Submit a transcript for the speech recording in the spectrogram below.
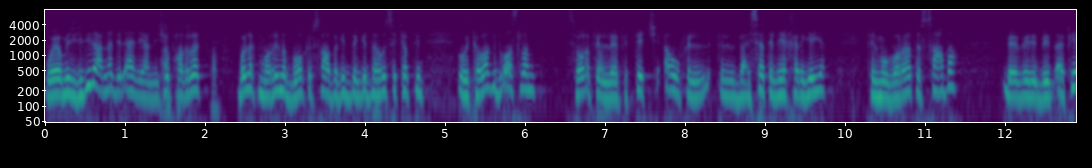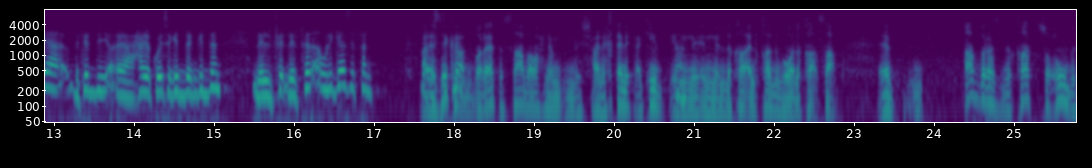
ومش جديدة على النادي الاهلي يعني شوف حضرتك بقول لك مرينا بمواقف صعبة جدا جدا. بص الكابتن وتواجده أصلا سواء في في التتش أو في في البعثات اللي هي خارجية في المباريات الصعبة بيبقى فيها بتدي آه، حاجة كويسة جدا جدا للف- للفرقة وللجهاز الفني على ذكر. المباريات الصعبة وإحنا مش هنختلف أكيد إن إن اللقاء القادم هو لقاء صعب. آه، أبرز نقاط صعوبة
